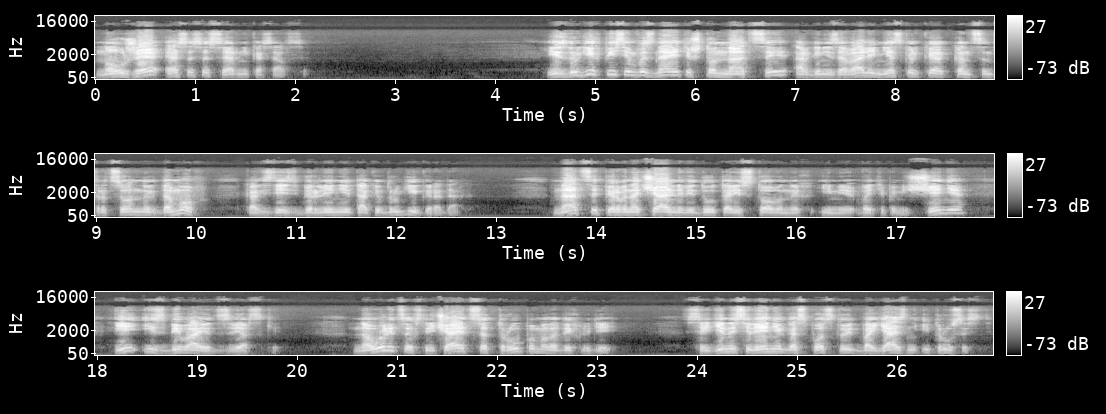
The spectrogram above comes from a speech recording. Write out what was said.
но уже СССР не касался. Из других писем вы знаете, что нации организовали несколько концентрационных домов, как здесь в Берлине, так и в других городах. Нации первоначально ведут арестованных ими в эти помещения и избивают зверски. На улицах встречаются трупы молодых людей. Среди населения господствует боязнь и трусость.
